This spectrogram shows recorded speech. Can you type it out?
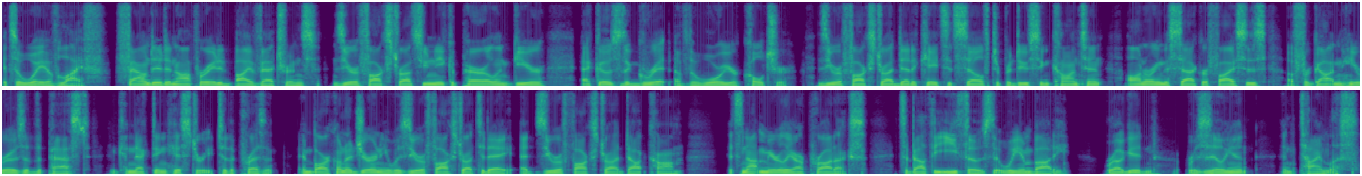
it's a way of life. Founded and operated by veterans, Zero Foxtrot's unique apparel and gear echoes the grit of the warrior culture. Zero Foxtrot dedicates itself to producing content, honoring the sacrifices of forgotten heroes of the past, and connecting history to the present. Embark on a journey with Zero Foxtrot today at zerofoxtrot.com. It's not merely our products, it's about the ethos that we embody rugged, resilient, and timeless.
